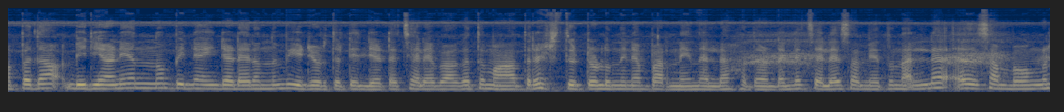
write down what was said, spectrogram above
അപ്പോൾ ഇതാ ബിരിയാണിയൊന്നും പിന്നെ അതിന്റെ ഇടയിലൊന്നും വീഡിയോ എടുത്തിട്ടില്ല കേട്ടോ. ചില ഭാഗത്ത് മാത്രമേ എടുത്തിട്ടുള്ളൂ എന്ന് ഞാൻ പറഞ്ഞിരുന്നല്ലോ. അതുകൊണ്ട് തന്നെ ചില സമയത്ത് നല്ല സംഭവങ്ങൾ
